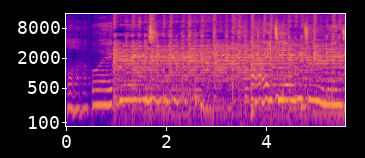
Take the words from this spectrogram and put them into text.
花袂开，爱情一面情，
